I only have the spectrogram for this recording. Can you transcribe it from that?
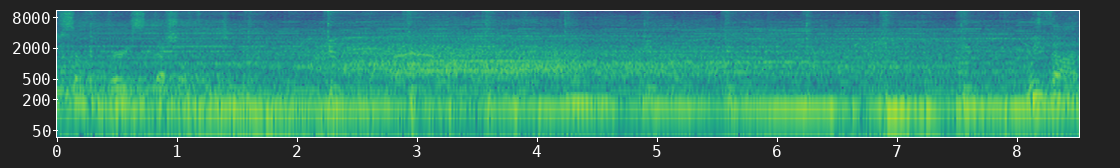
do something very special for you. We thought,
